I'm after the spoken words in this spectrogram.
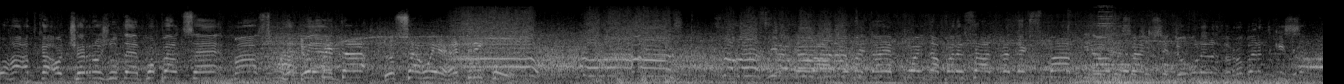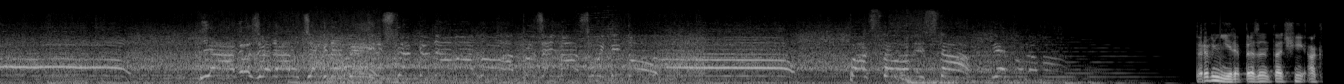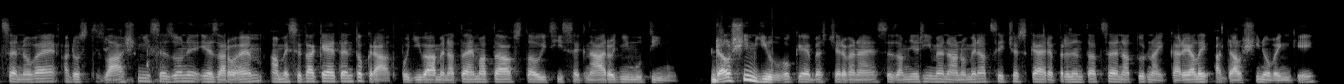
Pohádka o černožluté popelce má svůj pěta dosahuje hetriku. Kometa je pojď na 50 letech zpátky na Co si dovolil Robert Kysa. Jágl zvedá ruce k nebi. Kristianka dává gol a Plzeň má svůj titul. Pastalanista je to. První reprezentační akce nové a dost zvláštní sezony je za rohem a my se také tentokrát podíváme na témata vztahující se k národnímu týmu. V dalším dílu Hokeje bez červené se zaměříme na nominaci české reprezentace na turnaj Karjaly a další novinky.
